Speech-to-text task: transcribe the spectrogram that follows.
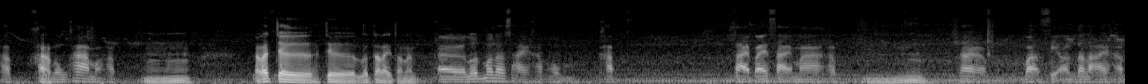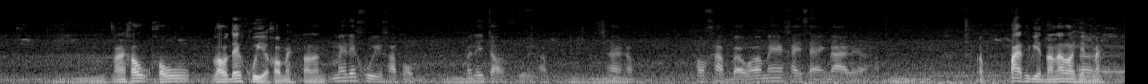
ครับครัฝั่บงตรงข้ามอะครับ อืม แล้วก็เจอเจอรถอะไรตอนนั้น เอ่อรถมอเตอร์ไซค์ครับผมขับ สายไปสายมาครับ อืมใช่ครับบาดเสียวอันตรายครับ อืมนั้นเขาเขาเราได้คุยกับเขาไหมตอนนั้นไม่ได้คุยครับ ผมอืมไม่ได้จอดคุยครับอืมใช่ครับเขาขับแบบว่าไม่ให้ใครแซงได้เลยอะครับอืมแล้วป้ายทะเบียนตอนนั้นเราเห็นไหม อ่อ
